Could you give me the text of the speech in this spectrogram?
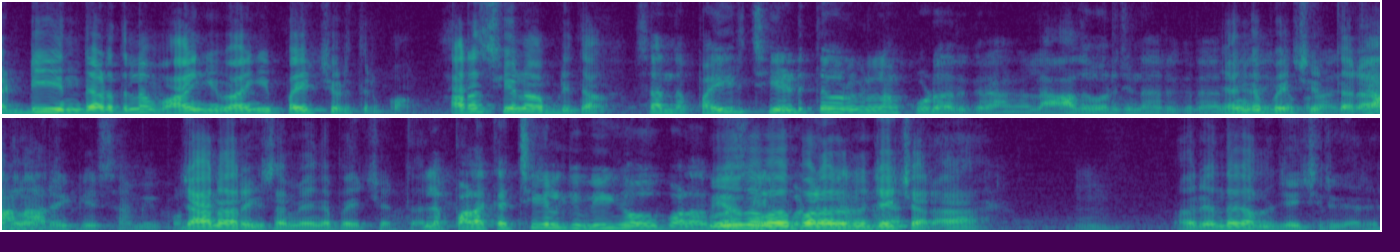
அடி இந்த இடத்துல வாங்கி வாங்கி பயிற்சி எடுத்திருப்பான் அரசியலும் அப்படி தான் சார் அந்த பயிற்சி எடுத்தவர்கள்லாம் கூட இருக்கிறாங்கல்ல? ஆதவர்ஜுனா இருக்கிறாரு எங்க பயிற்சி எடுத்தாரு ஜான் ஆரோக்கியசாமி ஜான ஆரோக்கியசாமி எங்கே பயிற்சி எடுத்தார்? இல்ல பல கட்சிகளுக்கு வீக வகுப்பாளர் வியூக வகுப்பாளர் ஜெயிச்சாரா. அவர் எந்த காலத்தில் ஜெயிச்சிருக்காரு?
